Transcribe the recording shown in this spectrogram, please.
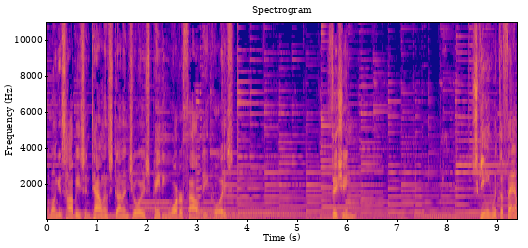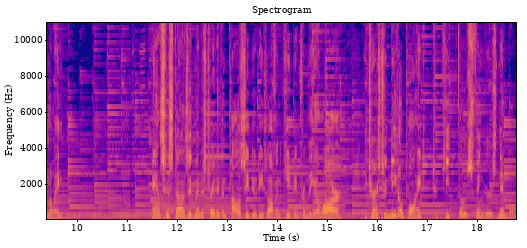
Among his hobbies and talents, Don enjoys painting waterfowl decoys, fishing, skiing with the family, and since Don's administrative and policy duties often keep him from the OR, he turns to needlepoint to keep those fingers nimble.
